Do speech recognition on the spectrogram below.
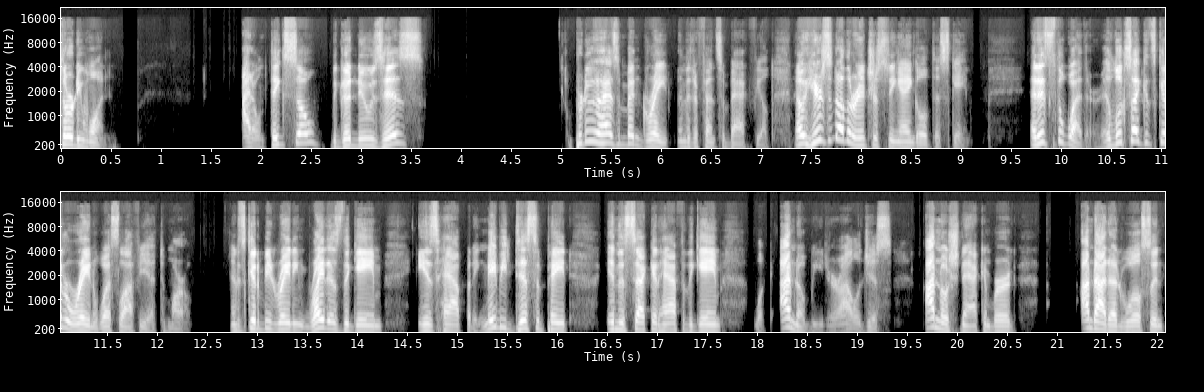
31. I don't think so. The good news is Purdue hasn't been great in the defensive backfield. Now, here's another interesting angle of this game, and it's the weather. It looks like it's going to rain in West Lafayette tomorrow, and it's going to be raining right as the game is happening. Maybe dissipate in the second half of the game. Look, I'm no meteorologist. I'm no Schnackenberg. I'm not Ed Wilson.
